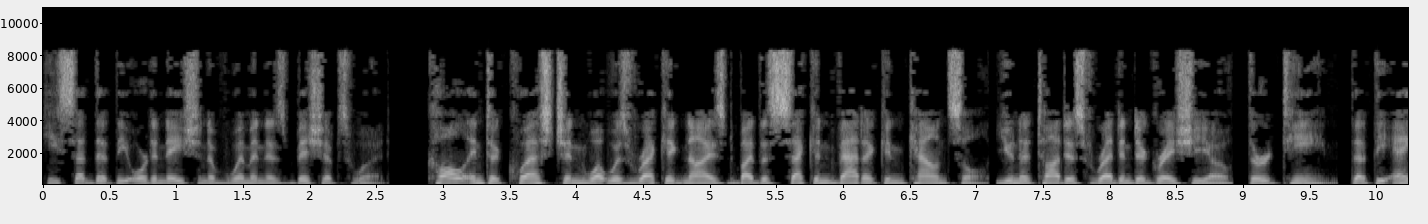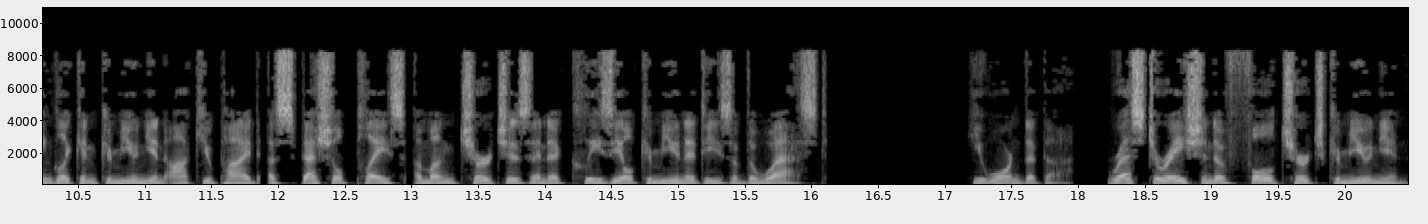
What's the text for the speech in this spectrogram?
He said that the ordination of women as bishops would call into question what was recognized by the Second Vatican Council Unitatis Redintegratio, 13, that the Anglican Communion occupied a special place among churches and ecclesial communities of the West. He warned that the restoration of full church communion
